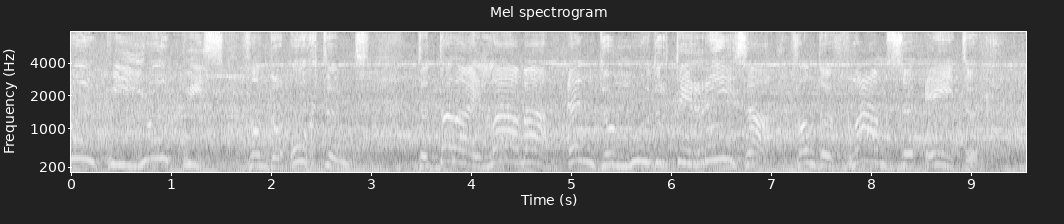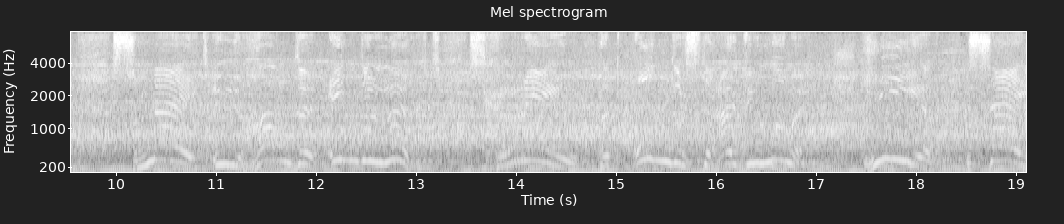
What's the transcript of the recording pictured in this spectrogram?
popiopies van de ochtend. De Dalai Lama en de moeder Teresa van de Vlaamse eter. Smijt uw handen in de lucht. Schreeuw het onderste uit uw longen. Hier zijn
